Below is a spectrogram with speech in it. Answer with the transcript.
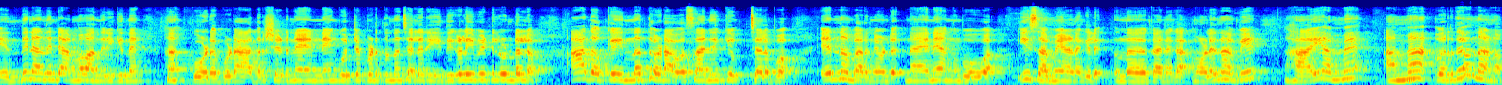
എന്തിനാ നിന്റെ അമ്മ വന്നിരിക്കുന്നേ? കൂടെ കൂടെ ആദർശേട്ടനെ എന്നെയും കുറ്റപ്പെടുത്തുന്ന ചില രീതികൾ ഈ വീട്ടിലുണ്ടല്ലോ. അതൊക്കെ ഇന്നത്തോടെ അവസാനിക്കും ചിലപ്പോൾ എന്നും പറഞ്ഞുകൊണ്ട് നയനെ അങ്ങ് പോവുക. ഈ സമയമാണെങ്കിൽ കനക മോളെ നവ്യേ ഹായ് അമ്മേ അമ്മ വെറുതെ വന്നാണോ?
